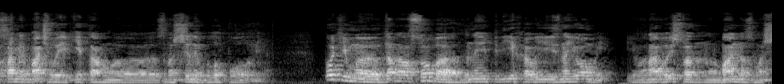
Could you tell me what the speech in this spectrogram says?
самі бачили, яке там з машини було полум'я. Потім е, дана особа, до неї під'їхав її знайомий, і вона вийшла нормально з машини.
